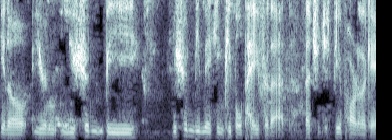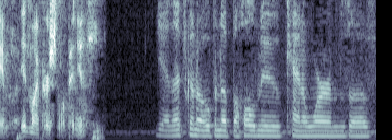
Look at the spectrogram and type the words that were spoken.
you know you're you shouldn't be you shouldn't be making people pay for that. That should just be a part of the game, in my personal opinion. Yeah, that's going to open up a whole new can of worms of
